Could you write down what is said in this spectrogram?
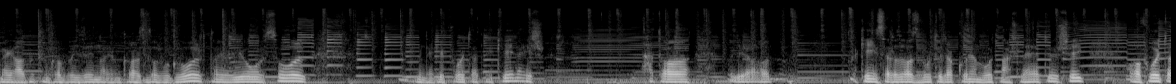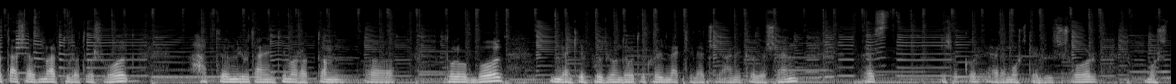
megállapodtunk abban, hogy ez egy nagyon klassz dolog volt, nagyon jól szól, mindenki folytatni kéne, és hát a, ugye a, a kényszer az az volt, hogy akkor nem volt más lehetőség. A folytatás ez már tudatos volt, hát miután én kimaradtam a dologból, mindenképp úgy gondoltuk, hogy meg kéne csinálni közösen ezt, és akkor erre most került sor. Most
